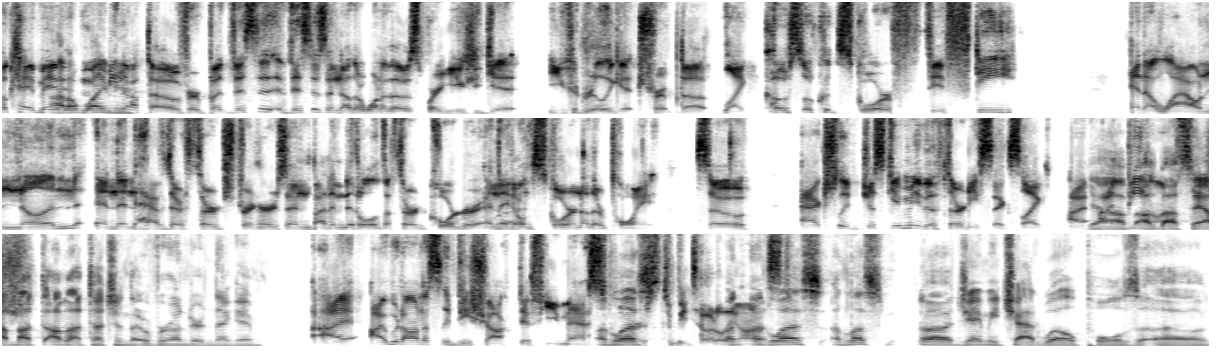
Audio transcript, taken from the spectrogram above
okay, maybe, I don't blame maybe you. not the over, but this is this is another one of those where you could get you could really get tripped up. Like Coastal could score 50 and allow none and then have their third stringers in by the middle of the third quarter and they don't score another point. So actually just give me the 36. Like I, Yeah, I, I I'd was be about to say I'm not I'm not touching the over under in that game. I, I would honestly be shocked if UMass Unless- scores, to be totally Un- honest. unless unless uh, Jamey Chadwell pulls uh,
